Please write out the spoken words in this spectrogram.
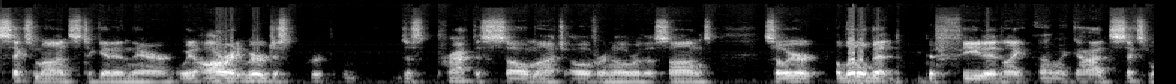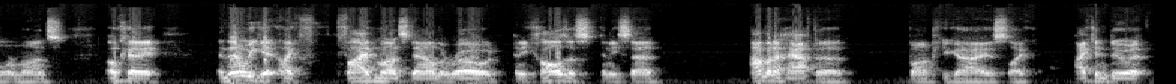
six months to get in there. We'd already we were just just practiced so much over and over those songs. So we were a little bit defeated, like, oh my God, six more months. Okay. And then we get like five months down the road, and he calls us and he said, I'm to have to bump you guys. Like, I can do it.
